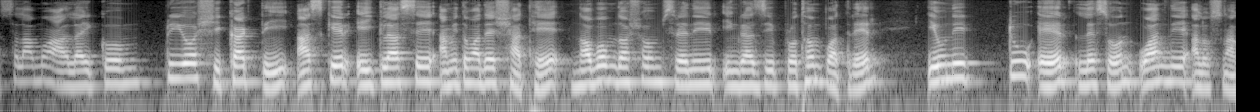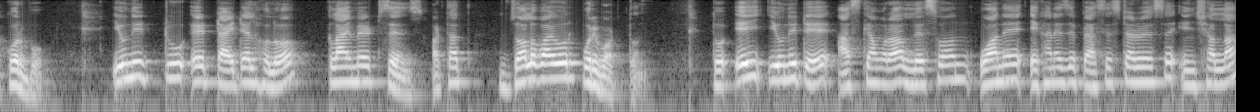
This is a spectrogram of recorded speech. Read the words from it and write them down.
আসসালামু আলাইকুম। প্রিয় শিক্ষার্থী, আজকের এই ক্লাসে আমি তোমাদের সাথে নবম, দশম শ্রেণির ইংরাজি প্রথম পত্রের ইউনিট টু এর লেসন ওয়ান নিয়ে আলোচনা করব। ইউনিট টু এর টাইটেল হলো ক্লাইমেট চেঞ্জ, অর্থাৎ জলবায়ুর পরিবর্তন। তো এই ইউনিটে আজকে আমরা লেসন ওয়ানে এখানে যে প্যাসেজটা রয়েছে, ইনশাল্লাহ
